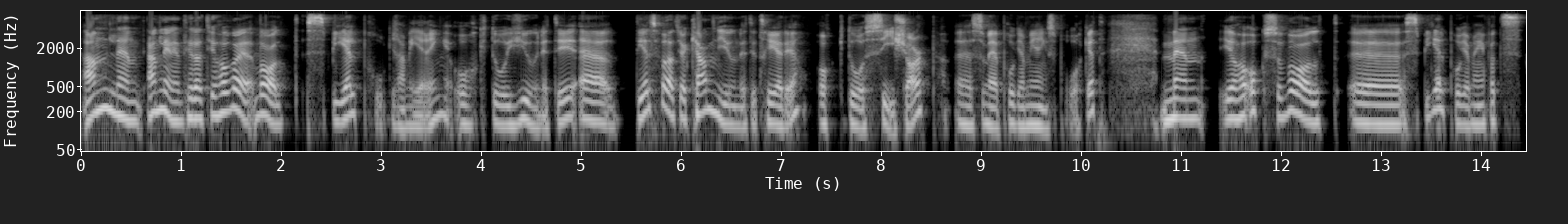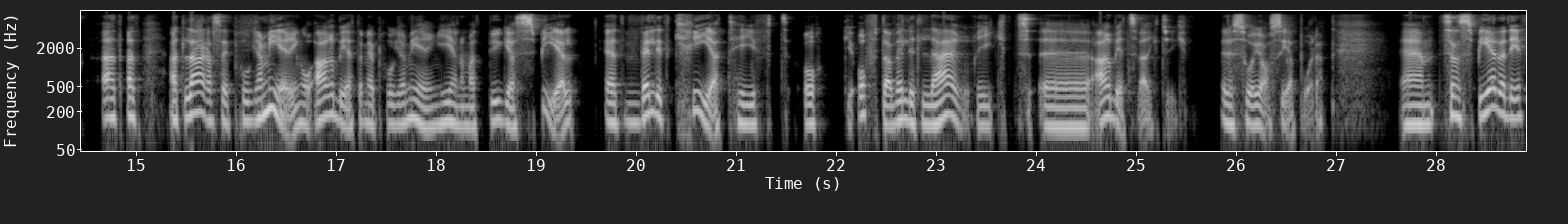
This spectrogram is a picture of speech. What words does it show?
Anledningen till att jag har valt spelprogrammering och då Unity är dels för att jag kan Unity 3D och då C-sharp eh, som är programmeringsspråket. Men jag har också valt eh, spelprogrammering för att, att, att, att lära sig programmering och arbeta med programmering genom att bygga spel är ett väldigt kreativt och ofta väldigt lärorikt eh, arbetsverktyg. Det är så jag ser på det. Eh, sen spelar det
